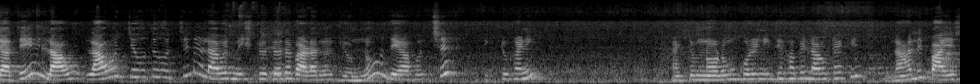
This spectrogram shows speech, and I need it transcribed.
যাতে লাউ, লাউয়ের যেহেতু হচ্ছে না, লাউয়ের মিষ্টতাটা বাড়ানোর জন্য দেয়া হচ্ছে একটুখানি। একদম নরম করে নিতে হবে লাউটাকে, নাহলে পায়েস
